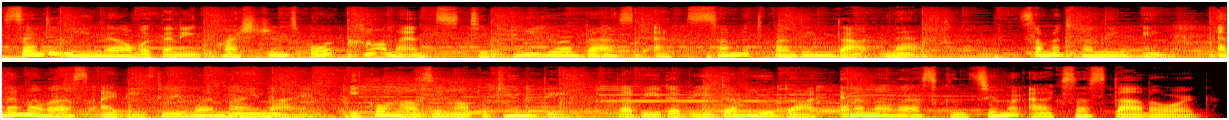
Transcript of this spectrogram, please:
Send an email with any questions or comments to beyourbest at summitfunding.net. Summit Funding Inc., NMLS ID 3199, Equal Housing Opportunity, www.nmlsconsumeraccess.org.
